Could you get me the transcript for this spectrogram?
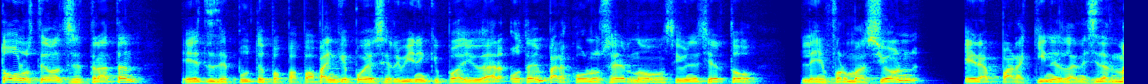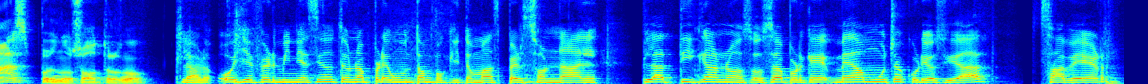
Todos los temas que se tratan es desde el punto de papá. Papá, ¿en qué puede servir? ¿En qué puede ayudar? O también para conocer, ¿no? Si bien es cierto, la información era para quienes la necesitan más, pues nosotros, ¿no? Claro. Oye, Fermini, haciéndote una pregunta un poquito más personal, platícanos, o sea, porque me da mucha curiosidad saber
